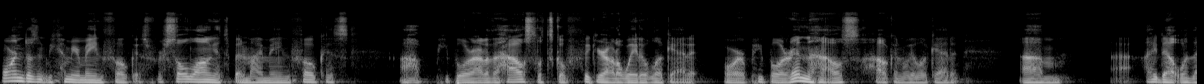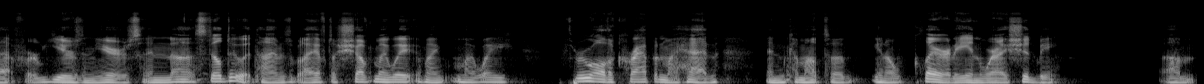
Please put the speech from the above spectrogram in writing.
porn doesn't become your main focus. For so long, it's been my main focus. Uh, people are out of the house. Let's go figure out a way to look at it. Or people are in the house. How can we look at it? Um, I dealt with that for years and years, and uh, still do at times. But I have to shove my way my my way through all the crap in my head and come out to you know clarity and where I should be. Um,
